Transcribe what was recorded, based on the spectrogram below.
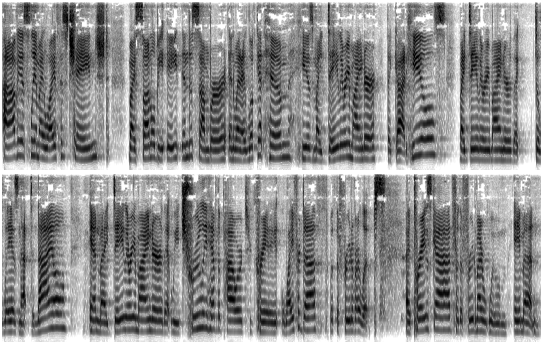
Obviously, my life has changed. My son will be eight in December, and when I look at him, he is my daily reminder that God heals, my daily reminder that delay is not denial, and my daily reminder that we truly have the power to create life or death with the fruit of our lips. I praise God for the fruit of my womb. Amen.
